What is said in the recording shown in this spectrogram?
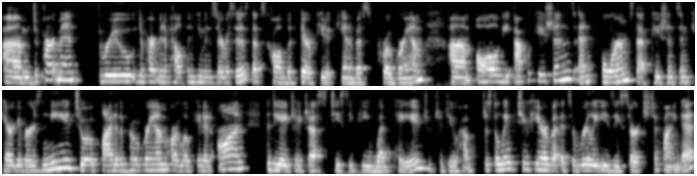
um, department through Department of Health and Human Services. That's called the Therapeutic Cannabis Program. Um, all the applications and forms that patients and caregivers need to apply to the program are located on the DHHS TCP webpage, which I do have just a link to here, but it's a really easy search to find it.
